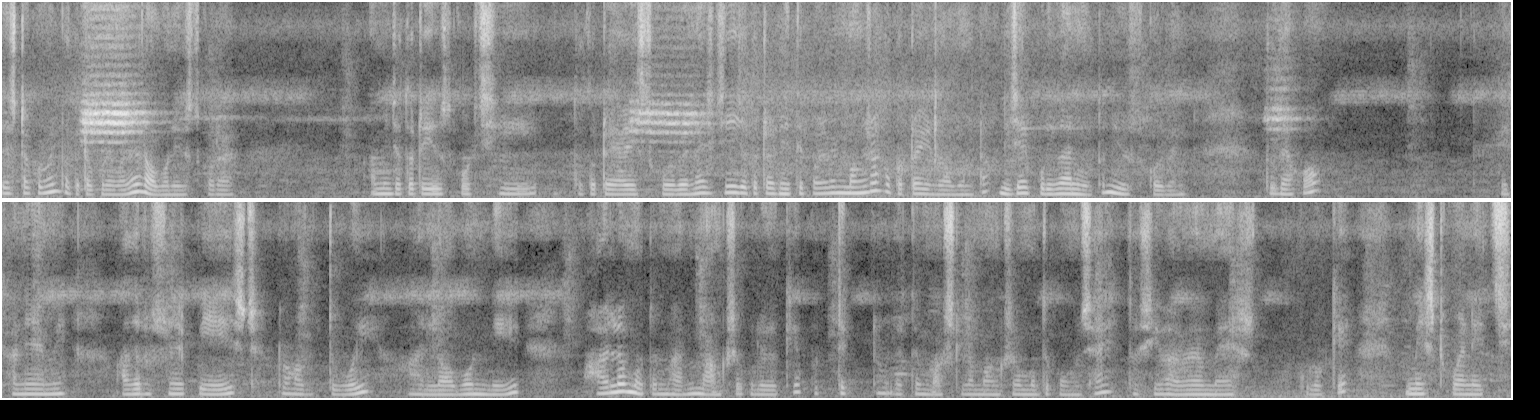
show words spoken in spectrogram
চেষ্টা করবেন ততটা পরিমাণে লবণ ইউজ করার। আমি যতটা ইউজ করছি, ততটা আর ইউজ করবেন না। যে যতটা নিতে পারবেন মাংস, ততটাই লবণটা নিজের পরিমাণ মতন ইউজ করবেন। তো দেখো, এখানে আমি আদা রসুনের পেস্ট, টক দই আর লবণ দিয়ে ভালো মতনভাবে মাংসগুলোকে প্রত্যেকটা যাতে মশলা মাংসের মধ্যে পৌঁছায়, তো সেভাবে ম্যাশগুলোকে মিক্সড করে নিচ্ছি।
